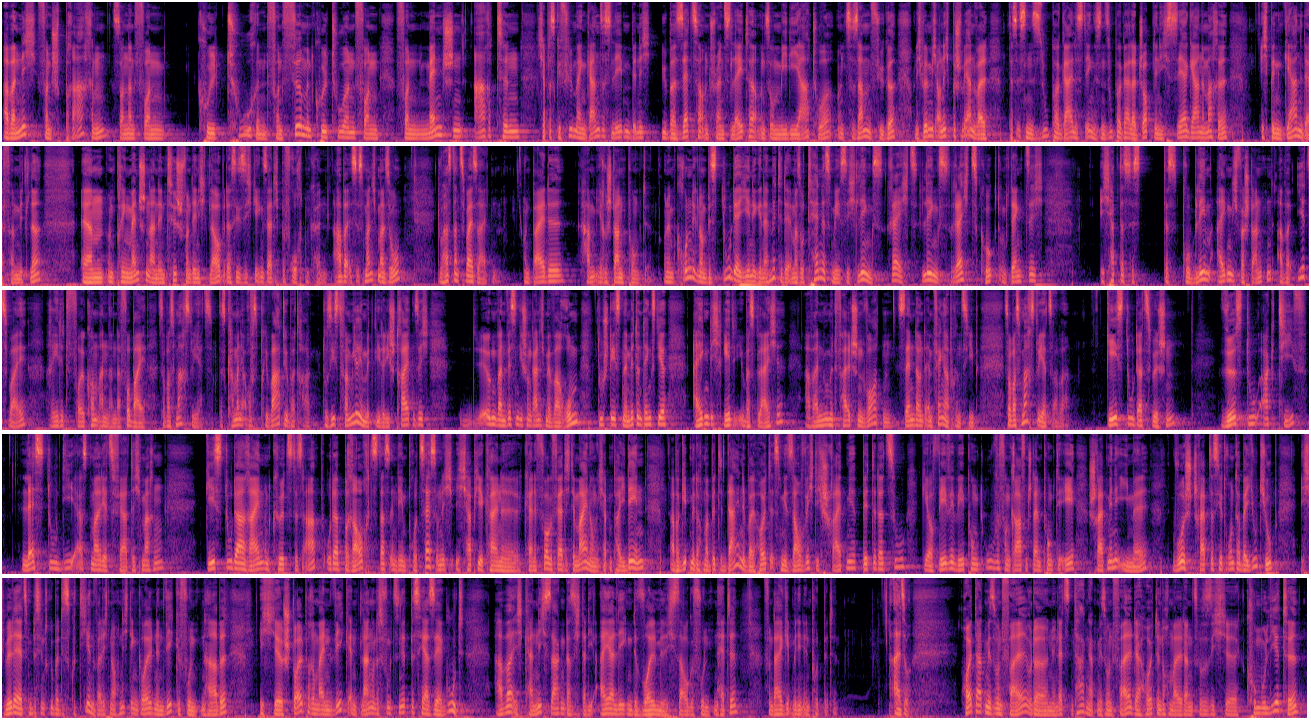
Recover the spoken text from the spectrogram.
aber nicht von Sprachen, sondern von Kulturen, von Firmenkulturen, von, von Menschenarten. Ich habe das Gefühl, mein ganzes Leben bin ich Übersetzer und Translator und so Mediator und Zusammenfüger. Und ich will mich auch nicht beschweren, weil das ist ein super geiles Ding, das ist ein super geiler Job, den ich sehr gerne mache. Ich bin gerne der Vermittler ähm, und bringe Menschen an den Tisch, von denen ich glaube, dass sie sich gegenseitig befruchten können. Aber es ist manchmal so, du hast dann zwei Seiten und beide haben ihre Standpunkte. Und im Grunde genommen bist du derjenige in der Mitte, der immer so tennismäßig links, rechts, links, rechts guckt und denkt sich, ich habe das, das Problem eigentlich verstanden, aber ihr zwei redet vollkommen aneinander vorbei. So, was machst du jetzt? Das kann man ja auch aufs Private übertragen. Du siehst Familienmitglieder, die streiten sich, irgendwann wissen die schon gar nicht mehr warum. Du stehst in der Mitte und denkst dir, eigentlich redet ihr übers Gleiche, aber nur mit falschen Worten. Sender- und Empfängerprinzip. So, was machst du jetzt aber? Gehst du dazwischen? Wirst du aktiv? Lässt du die erstmal jetzt fertig machen? Gehst du da rein und kürzt es ab oder braucht es das in dem Prozess? Und ich, ich habe hier keine, keine vorgefertigte Meinung, ich habe ein paar Ideen, aber gib mir doch mal bitte deine, weil heute ist mir sau wichtig. Schreib mir bitte dazu, geh auf www.uwevongrafenstein.de, schreib mir eine E-Mail. Wurscht, schreib das hier drunter bei YouTube. Ich will da jetzt ein bisschen drüber diskutieren, weil ich noch nicht den goldenen Weg gefunden habe. Ich äh, stolpere meinen Weg entlang und es funktioniert bisher sehr gut. Aber ich kann nicht sagen, dass ich da die eierlegende Wollmilchsau gefunden hätte. Von daher gib mir den Input bitte. Also, heute hat mir so ein Fall, oder in den letzten Tagen hat mir so ein Fall, der heute nochmal dann so sich äh, kumulierte,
